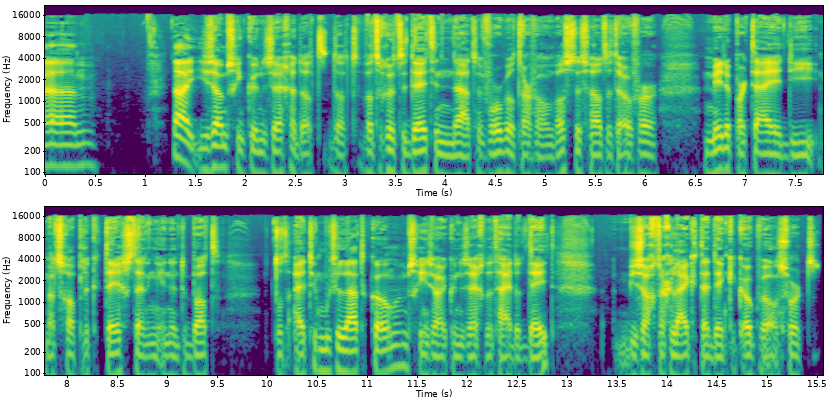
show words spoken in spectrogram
Um, nou, je zou misschien kunnen zeggen dat, dat wat Rutte deed inderdaad een voorbeeld daarvan was. Dus hij had het over middenpartijen die maatschappelijke tegenstellingen in het debat tot uiting moeten laten komen. Misschien zou je kunnen zeggen dat hij dat deed. Je zag tegelijkertijd denk ik ook wel een soort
